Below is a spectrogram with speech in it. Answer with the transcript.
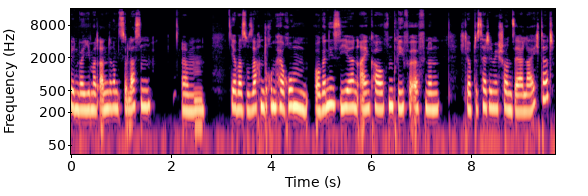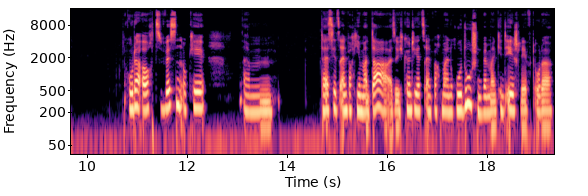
den bei jemand anderem zu lassen. Ähm, ja, aber so Sachen drumherum organisieren, einkaufen, Briefe öffnen. Ich glaube, das hätte mich schon sehr erleichtert. Oder auch zu wissen, okay, ähm, da ist jetzt einfach jemand da. Also ich könnte jetzt einfach mal in Ruhe duschen, wenn mein Kind eh schläft. Oder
